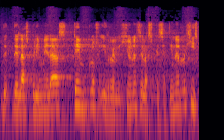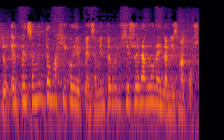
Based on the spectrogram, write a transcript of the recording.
de, las primeras templos y religiones de las que se tiene registro, el pensamiento mágico y el pensamiento religioso eran una y la misma cosa.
